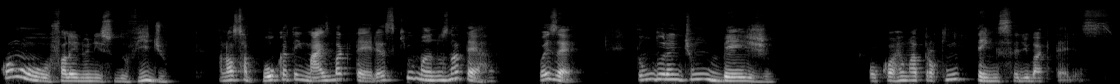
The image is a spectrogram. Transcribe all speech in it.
Como falei no início do vídeo, a nossa boca tem mais bactérias que humanos na Terra. Pois é. Então, durante um beijo, ocorre uma troca intensa de bactérias.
